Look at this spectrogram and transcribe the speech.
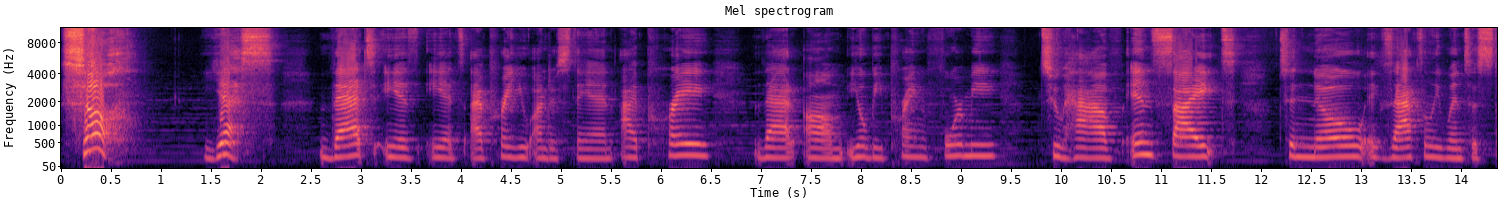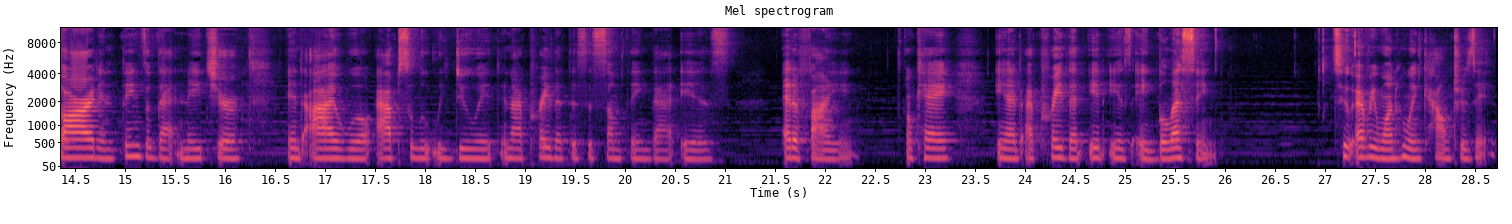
So, yes, that is it. I pray you understand. I pray that um, you'll be praying for me to have insight, to know exactly when to start, and things of that nature and I will absolutely do it. And I pray that this is something that is edifying, okay? And I pray that it is a blessing to everyone who encounters it.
